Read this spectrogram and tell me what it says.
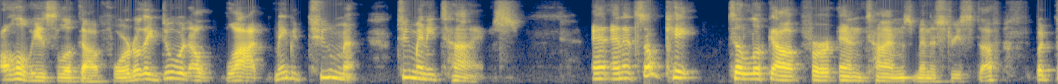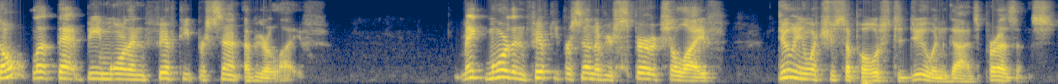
always look out for it, or they do it a lot, maybe too, ma- too many times. And, and it's okay to look out for end times ministry stuff, but don't let that be more than 50% of your life. Make more than 50% of your spiritual life doing what you're supposed to do in God's presence.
